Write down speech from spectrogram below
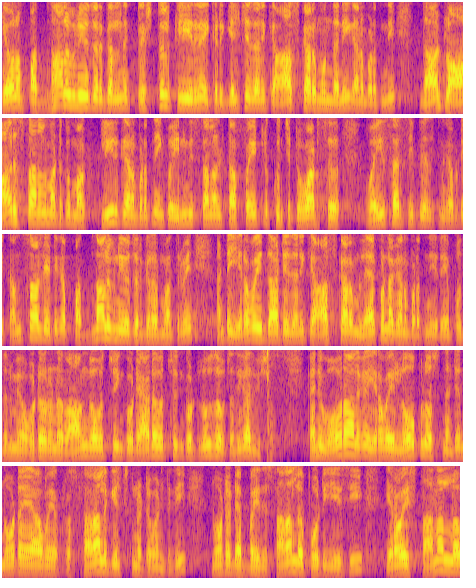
కేవలం పద్నాలుగు నియోజకవర్గాలను క్రిస్టల్ క్లియర్గా ఇక్కడ గెలిచేదానికి ఆస్కారం ఉందని కనబడుతుంది. దాంట్లో ఆరు స్థానాలు మటుకు మాకు క్లియర్ కనబడుతుంది. ఇంకో ఎనిమిది స్థానాలు టఫ్ ఫైట్లు కొంచెం టువార్డ్స్ వైఎస్ఆర్సీపీ వెళ్తుంది కాబట్టి కన్సాలిడేట్గా పద్నాలుగు నియోజకవర్గాలు మాత్రమే అంటే ఇరవై దాటేదానికి ఆస్కారం లేకుండా కనబడుతుంది రేపు పొద్దున మేము ఒకటో రెండు రాంగ్ అవ్వచ్చు ఇంకోటి యాడ్ అవ్వచ్చు ఇంకోటి లూజ్ అవుతుంది కాదు విషయం. కానీ ఓవరాల్గా ఇరవై లోపల వస్తుందంటే నూట యాభై ఒక్క స్థానాలు గెలుచుకున్నటువంటిది నూట డెబ్బై ఐదు స్థానాల్లో పోటీ చేసి ఇరవై స్థానాల్లో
